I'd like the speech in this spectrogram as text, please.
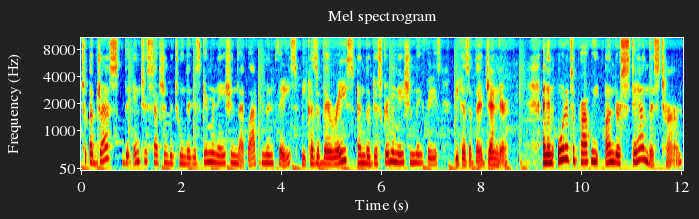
to address the intersection between the discrimination that black women face because of their race and the discrimination they face because of their gender. And in order to properly understand this term,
